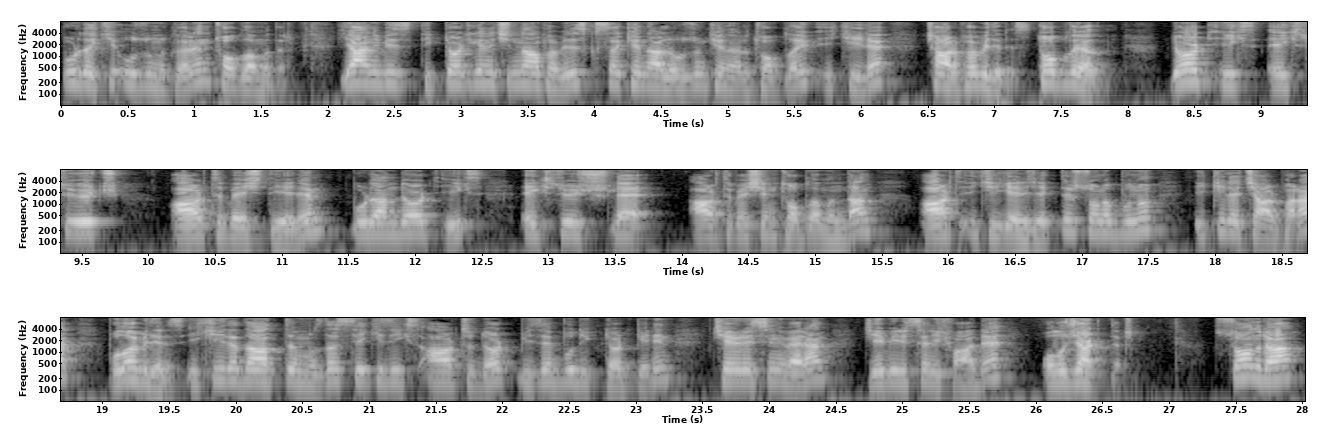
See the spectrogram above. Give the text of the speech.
buradaki uzunlukların toplamıdır. Yani biz dikdörtgen için ne yapabiliriz? Kısa kenarla uzun kenarı toplayıp 2 ile çarpabiliriz. Toplayalım. 4x eksi 3 artı 5 diyelim. Buradan 4x eksi 3 ile artı 5'in toplamından artı 2 gelecektir. Sonra bunu 2 ile çarparak bulabiliriz. 2'yi de dağıttığımızda 8x artı 4 bize bu dikdörtgenin çevresini veren cebirsel ifade olacaktır. Sonra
